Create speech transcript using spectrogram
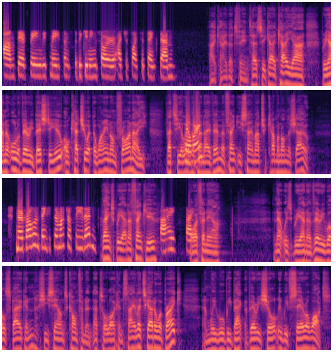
Um, they've been with me since the beginning, so I'd just like to thank them. Okay, that's fantastic. Okay, uh, Brianna, all the very best to you. I'll catch you at the weigh in on Friday. That's the 11th worries. of November. Thank you so much for coming on the show. No problem. Thank you so much. I'll see you then. Thanks, Brianna. Thank you. Bye. Bye. Bye for now. And that was Brianna, very well spoken. She sounds confident. That's all I can say. Let's go to a break, and we will be back very shortly with Sarah Watts.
